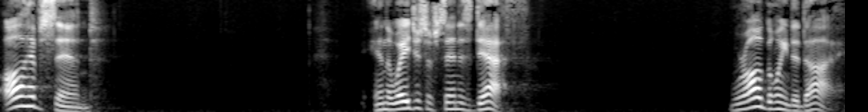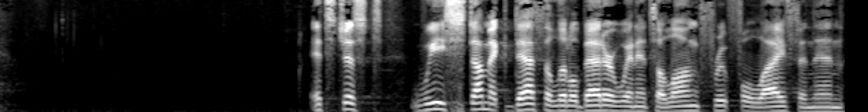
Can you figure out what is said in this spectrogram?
All have sinned, and the wages of sin is death. We're all going to die. It's just we stomach death a little better when it's a long, fruitful life, and then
